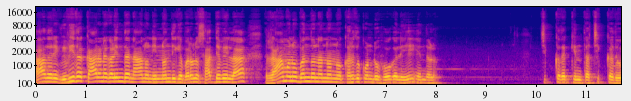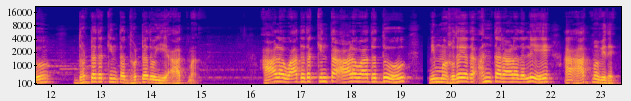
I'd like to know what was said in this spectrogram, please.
ಆದರೆ ವಿವಿಧ ಕಾರಣಗಳಿಂದ ನಾನು ನಿನ್ನೊಂದಿಗೆ ಬರಲು ಸಾಧ್ಯವಿಲ್ಲ ರಾಮನು ಬಂದು ನನ್ನನ್ನು ಕರೆದುಕೊಂಡು ಹೋಗಲಿ ಎಂದಳು. ಚಿಕ್ಕದಕ್ಕಿಂತ ಚಿಕ್ಕದು, ದೊಡ್ಡದಕ್ಕಿಂತ ದೊಡ್ಡದು ಈ ಆತ್ಮ. ಆಳವಾದದಕ್ಕಿಂತ ಆಳವಾದದ್ದು ನಿಮ್ಮ ಹೃದಯದ ಅಂತರಾಳದಲ್ಲಿ ಆ ಆತ್ಮವಿದೆ.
